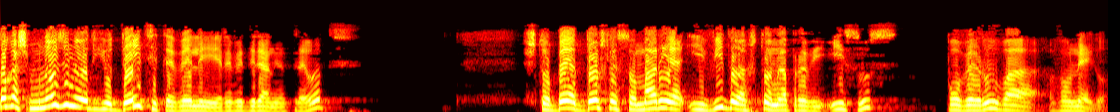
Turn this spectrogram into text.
Тогаш мнозина од јудејците, вели ревидираниот превод, што беа дошле со Марија и видоа што направи Исус, поверува во Него.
